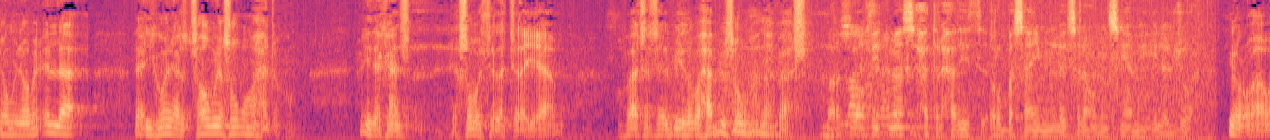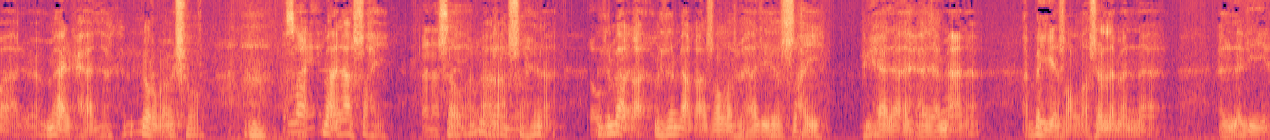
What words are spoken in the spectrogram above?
يوم يومين إلا لأن يكون صوم يصومه أحدكم. فإذا كان يصوم الثلاثة أيام وفاتت البيض وحب يصومها لا بأس. بارك الله فيك. ما صحة الحديث؟ رب سعيم ليس له من صيامه إلا الجوع. يروى ما أعرف حال لكن يروى مشهور صحيح. معناه صحيح. أنا صحيح معناه صحيح. نعم مثل ما قال مثل ما قال صلى الله عليه وسلم في الحديث الصحيح في هذا هذا المعنى بين صلى الله عليه وسلم أن الذي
